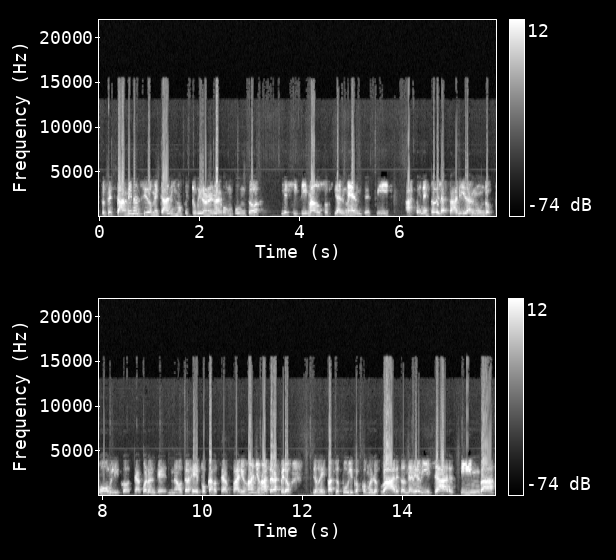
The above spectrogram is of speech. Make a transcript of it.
Entonces también han sido mecanismos que estuvieron en algún punto legitimado socialmente, ¿sí? Hasta en esto de la salida al mundo público, ¿se acuerdan que en otras épocas, o sea, varios años atrás, pero los espacios públicos como los bares, donde había billar, timba,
